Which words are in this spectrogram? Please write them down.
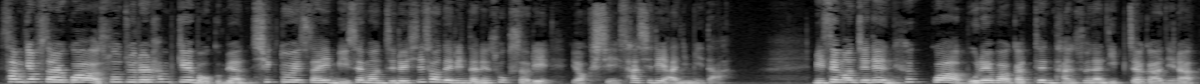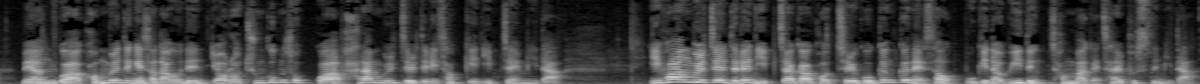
삼겹살과 소주를 함께 먹으면 식도에 쌓인 미세먼지를 씻어내린다는 속설이 역시 사실이 아닙니다. 미세먼지는 흙과 모래와 같은 단순한 입자가 아니라 매연과 건물 등에서 나오는 여러 중금속과 발암 물질들이 섞인 입자입니다. 이 화학 물질들은 입자가 거칠고 끈끈해서 목이나 위 등 점막에 잘 붙습니다.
